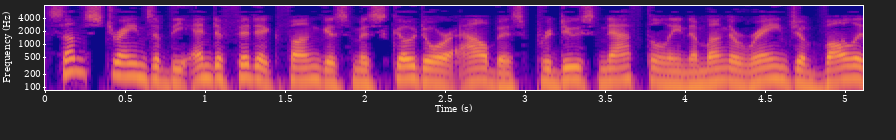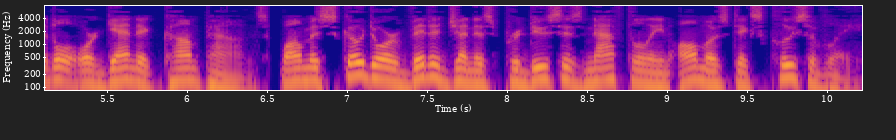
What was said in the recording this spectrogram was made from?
Some strains of the endophytic fungus Muscodor albus produce naphthalene among a range of volatile organic compounds, while Muscodor vitigenus produces naphthalene almost exclusively.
